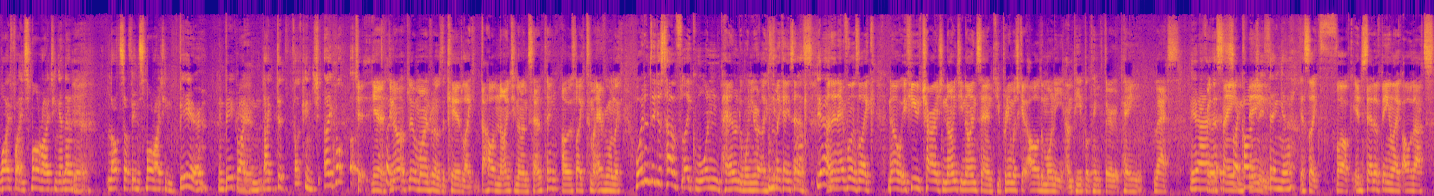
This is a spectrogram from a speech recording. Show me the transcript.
Wi-Fi in small writing, and then Yeah. Lots of in small writing beer in big writing. Like the fucking like what? Uh, J- Yeah, do you know what blew my mind when I was a kid? Like the whole ninety-nine cent thing. I was like to my everyone, like, why don't they just have like one pound and one euro? Like, it doesn't make any sense. yeah. And then everyone's like, no, if you charge ninety-nine cent, you pretty much get all the money, and people think they're paying less. Yeah, for the same psychology thing. thing. Yeah. It's like fuck. Instead of being like, oh, that's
